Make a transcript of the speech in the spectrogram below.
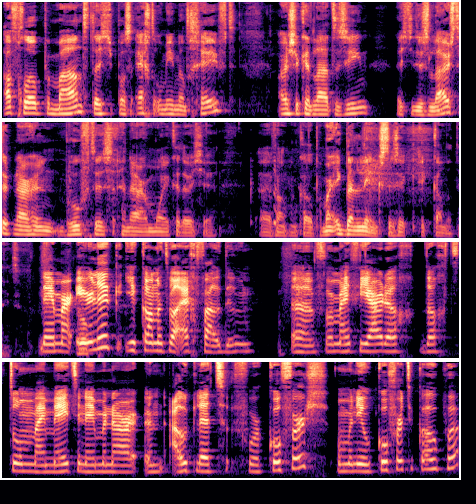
afgelopen maand dat je pas echt om iemand geeft als je kunt laten zien dat je dus luistert naar hun behoeftes en daar een mooi cadeautje eh, van kan kopen. Maar ik ben links, dus ik, ik kan dat niet. Nee, maar eerlijk, je kan het wel echt fout doen. Eh, voor mijn verjaardag dacht Tom mij mee te nemen naar een outlet voor koffers. Om een nieuwe koffer te kopen.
